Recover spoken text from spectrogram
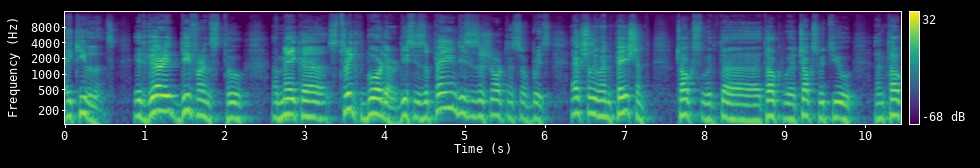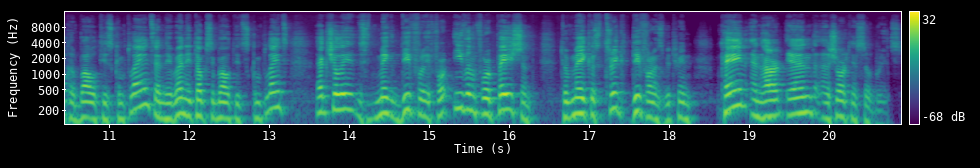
equivalents it's very different to uh, make a strict border. This is a pain. This is a shortness of breath. Actually, when patient talks with uh, talk uh, talks with you and talk about his complaints, and when he talks about his complaints, actually this make different for even for patient to make a strict difference between pain and heart and uh, shortness of breath.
